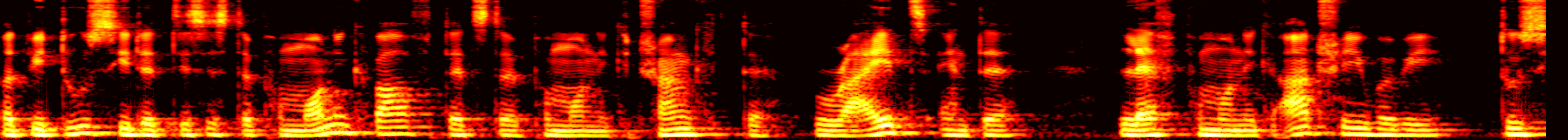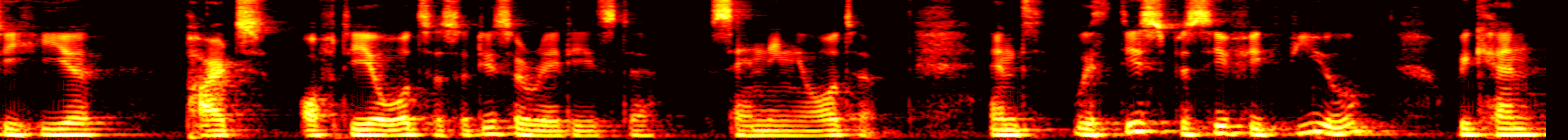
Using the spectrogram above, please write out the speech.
but we do see that this is the pulmonic valve, that's the pulmonic trunk, the right and the left pulmonic artery where we do see here parts of the aorta. So this already is the ascending aorta. And with this specific view, we can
